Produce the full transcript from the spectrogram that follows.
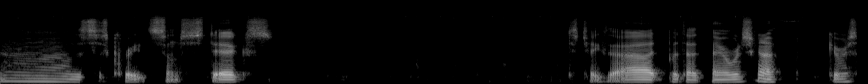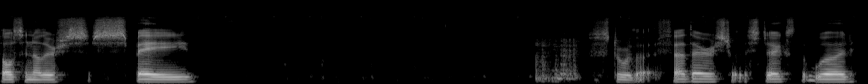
Uh, let's just create some sticks. Let's take that, put that there. We're just gonna Give ourselves another spade. Store the feathers, store the sticks, the wood.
